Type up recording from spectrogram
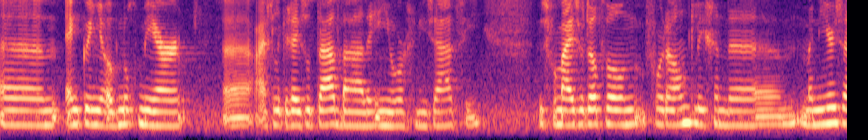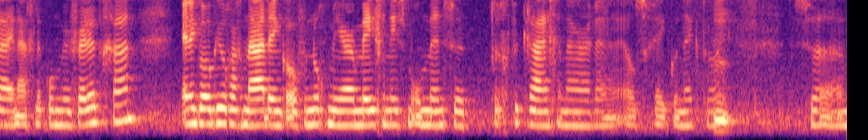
Ehm, en kun je ook nog meer eh, eigenlijk resultaat behalen in je organisatie. Dus voor mij zou dat wel een voor de hand liggende manier zijn eigenlijk om weer verder te gaan. En ik wil ook heel graag nadenken over nog meer mechanismen om mensen terug te krijgen naar eh, LCG Connector. Hm. Dus ehm,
